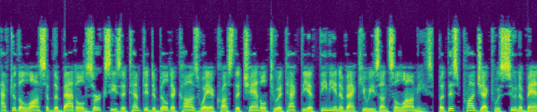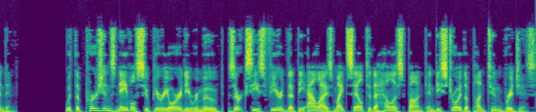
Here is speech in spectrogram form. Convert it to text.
after the loss of the battle, Xerxes attempted to build a causeway across the channel to attack the Athenian evacuees on Salamis, but this project was soon abandoned. With the Persians' naval superiority removed, Xerxes feared that the allies might sail to the Hellespont and destroy the pontoon bridges.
